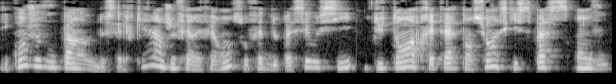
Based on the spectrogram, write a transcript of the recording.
Et quand je vous parle de self-care, je fais référence au fait de passer aussi du temps à prêter attention à ce qui se passe en vous.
